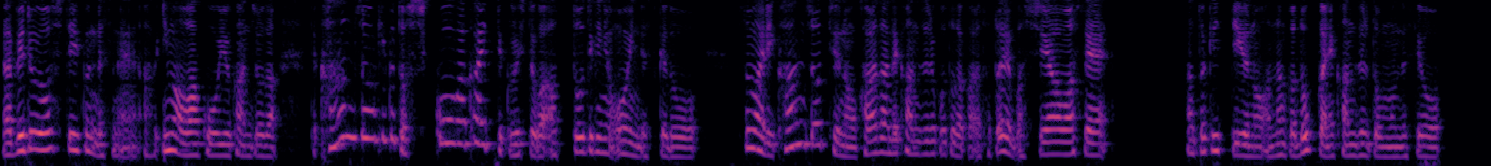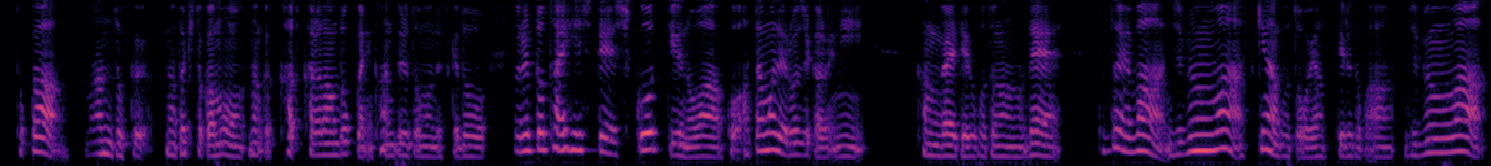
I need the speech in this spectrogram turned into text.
ラベルをしていくんですね。あ、今はこういう感情だ。で、感情を聞くと思考が返ってくる人が圧倒的に多いんですけど、つまり感情っていうのを体で感じることだから、例えば幸せな時っていうのはなんかどっかに感じると思うんですよ。とか、満足な時とかもなんか体のどっかに感じると思うんですけど、それと対比して思考っていうのはこう頭でロジカルに考えていることなので、例えば自分は好きなことをやってるとか、自分は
